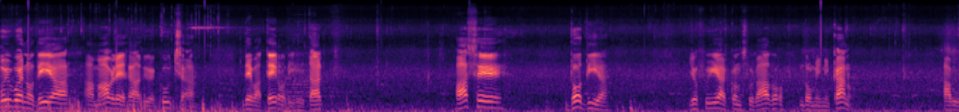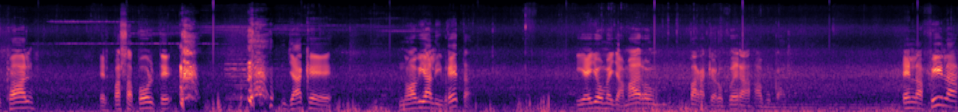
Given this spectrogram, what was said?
Muy buenos días, amable radio escucha de Batero Digital. Hace dos días yo fui al consulado dominicano a buscar el pasaporte ya que no había libreta y ellos me llamaron para que lo fuera a buscar. En la fila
